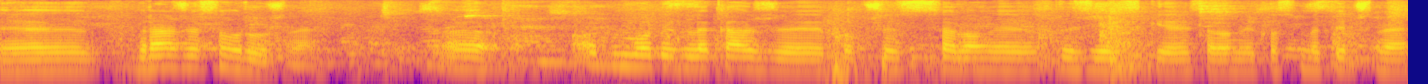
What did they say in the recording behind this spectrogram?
E, Branże są różne. E, Od młodych lekarzy, poprzez salony fryzjerskie, salony kosmetyczne,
